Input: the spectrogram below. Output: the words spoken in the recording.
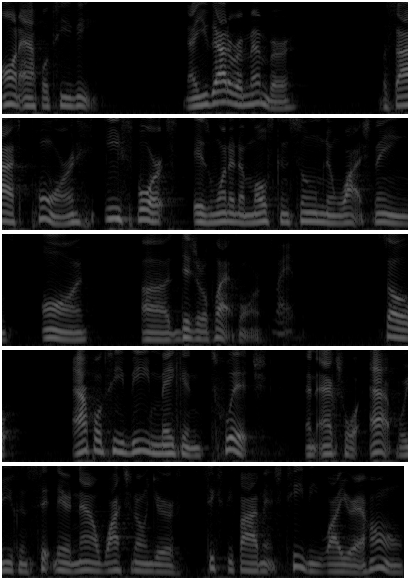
on Apple TV. Now you got to remember, besides porn, esports is one of the most consumed and watched things on uh, digital platforms. Right. So Apple TV making Twitch an actual app where you can sit there now watch it on your 65 inch TV while you're at home.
